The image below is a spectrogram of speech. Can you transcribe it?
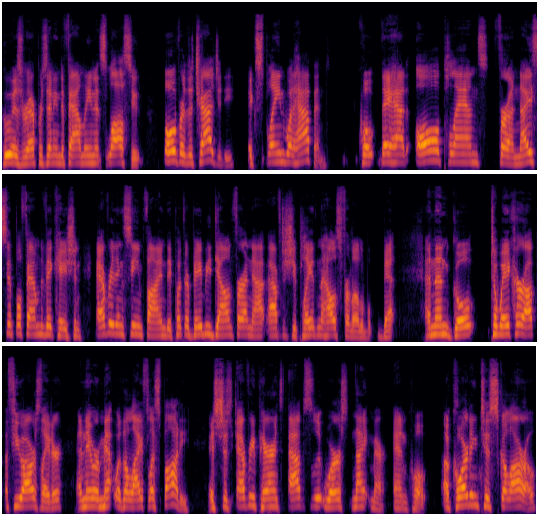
who is representing the family in its lawsuit over the tragedy, explained what happened. Quote, they had all plans for a nice, simple family vacation. Everything seemed fine. They put their baby down for a nap after she played in the house for a little bit and then go to wake her up a few hours later and they were met with a lifeless body. It's just every parent's absolute worst nightmare, end quote. According to Scolaro,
